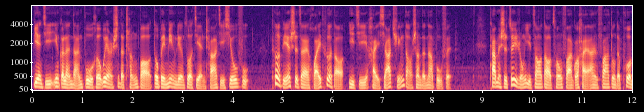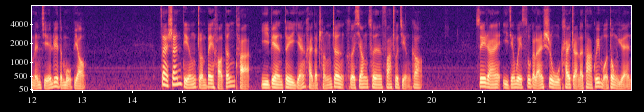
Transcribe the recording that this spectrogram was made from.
遍及英格兰南部和威尔士的城堡都被命令做检查及修复，特别是在怀特岛以及海峡群岛上的那部分，他们是最容易遭到从法国海岸发动的破门劫掠的目标。在山顶准备好灯塔，以便对沿海的城镇和乡村发出警告。虽然已经为苏格兰事务开展了大规模动员。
